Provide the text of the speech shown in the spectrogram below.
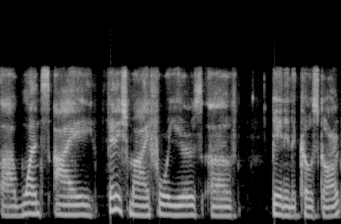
uh, once I finished my four years of being in the Coast Guard,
